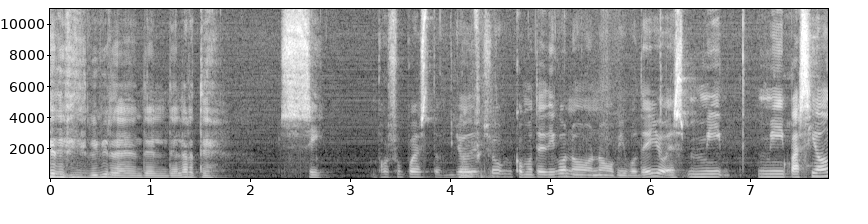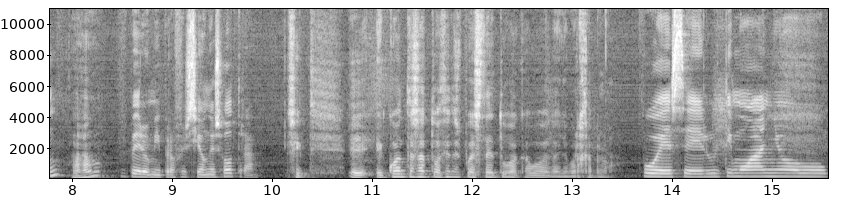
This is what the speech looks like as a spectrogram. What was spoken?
Qué difícil vivir de- del- del arte. Sí, por supuesto. Yo, de hecho, como te digo, no, no vivo de ello. Es mi, mi pasión, Ajá. pero mi profesión es otra. Sí. Eh, eh, ¿Cuántas actuaciones puedes tener tú a cabo del año, por ejemplo? Pues el último año,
